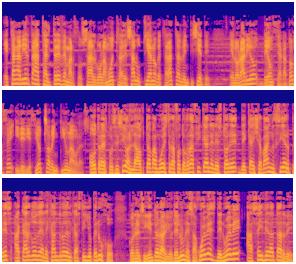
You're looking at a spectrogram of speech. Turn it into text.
Están abiertas hasta el 3 de marzo, salvo la muestra de Salustiano que estará hasta el 27. El horario de 11 a 14 y de 18 a 21 horas. Otra exposición, la octava muestra fotográfica en el Store de CaixaBank Sierpes a cargo de Alejandro del Castillo Perujo, con el siguiente horario, de lunes a jueves de 9 a 6 de la tarde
